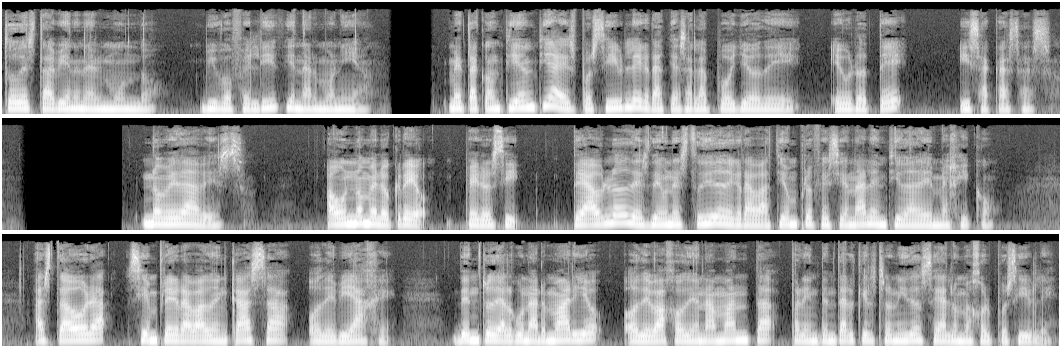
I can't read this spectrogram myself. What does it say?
Todo está bien en el mundo. Vivo feliz y en armonía. Metaconciencia es posible gracias al apoyo de Euroté y Sacasas. Novedades. Aún no me lo creo, pero sí, te hablo desde un estudio de grabación profesional en Ciudad de México. Hasta ahora siempre he grabado en casa o de viaje, dentro de algún armario o debajo de una manta para intentar que el sonido sea lo mejor posible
